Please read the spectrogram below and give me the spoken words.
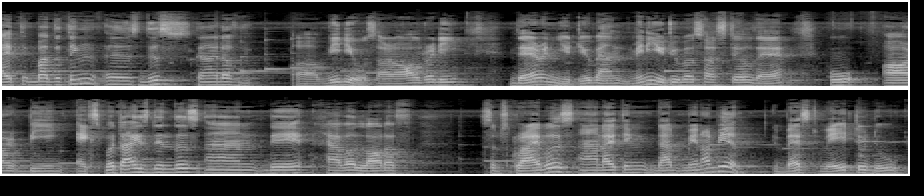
i think but the thing is this kind of uh, videos are already there in youtube and many youtubers are still there who are being expertised in this and they have a lot of subscribers and i think that may not be a best way to do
